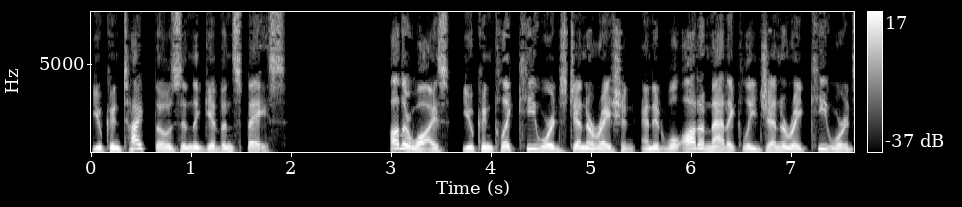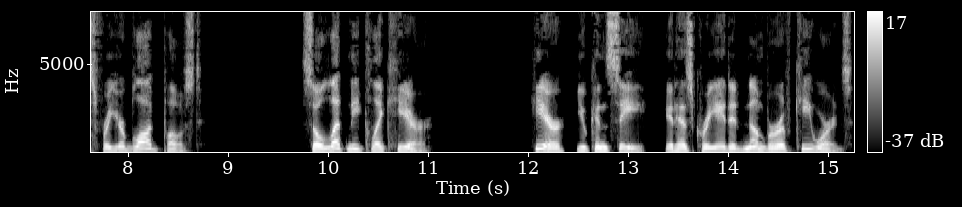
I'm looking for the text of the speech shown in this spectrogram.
you can type those in the given space. Otherwise, you can click Keywords Generation and it will automatically generate keywords for your blog post. So let me click here. Here, you can see, it has created number of keywords.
